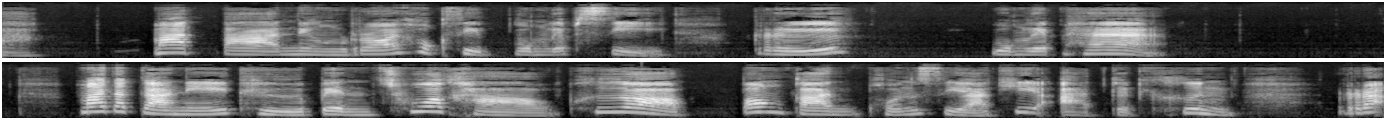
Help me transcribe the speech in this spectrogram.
ากมาตรา 160 วงเล็บ 4 หรือวงเล็บ 5 มาตรการนี้ถือเป็นชั่วคราวเพื่อป้องกันผลเสียที่อาจเกิดขึ้น ระ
